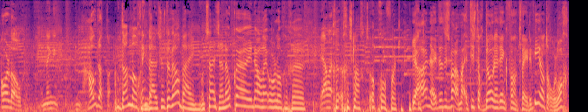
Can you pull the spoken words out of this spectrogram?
oorlogen. Dan denk ik, hou dat dan. Dan mogen die Duitsers er wel bij. Want zij zijn ook eh, in allerlei oorlogen ge- Ja, maar ge- geslacht, opgeofferd. Ja, nee, dat is waar. Maar het is toch doodherdenking van de Tweede Wereldoorlog?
